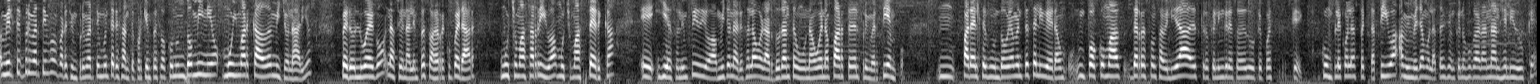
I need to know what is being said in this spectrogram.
a mí el primer tiempo me pareció un primer tiempo interesante porque empezó con un dominio muy marcado de Millonarios, pero luego Nacional empezó a recuperar mucho más arriba, mucho más cerca, eh, y eso le impidió a Millonarios elaborar durante una buena parte del primer tiempo. Mm, para el segundo obviamente se libera un, poco más de responsabilidades, creo que el ingreso de Duque pues que cumple con la expectativa, a mí me llamó la atención que no jugaran Ángel y Duque,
